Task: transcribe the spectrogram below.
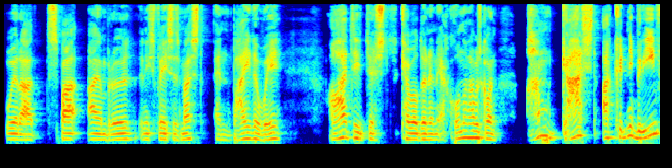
where I spat Irn-Bru and his face is missed. And by the way, I had to just cower down into a corner. I was going, I'm gassed. I couldn't breathe.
